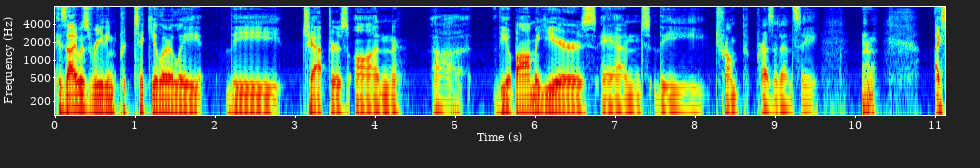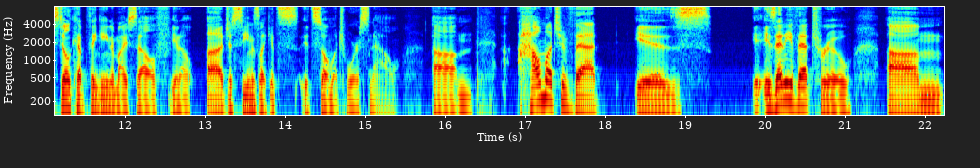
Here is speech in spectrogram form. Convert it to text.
As I was reading, particularly the chapters on uh, the Obama years and the Trump presidency, I still kept thinking to myself, you know, uh, it just seems like it's it's so much worse now. Um, how much of that is is any of that true? Um,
